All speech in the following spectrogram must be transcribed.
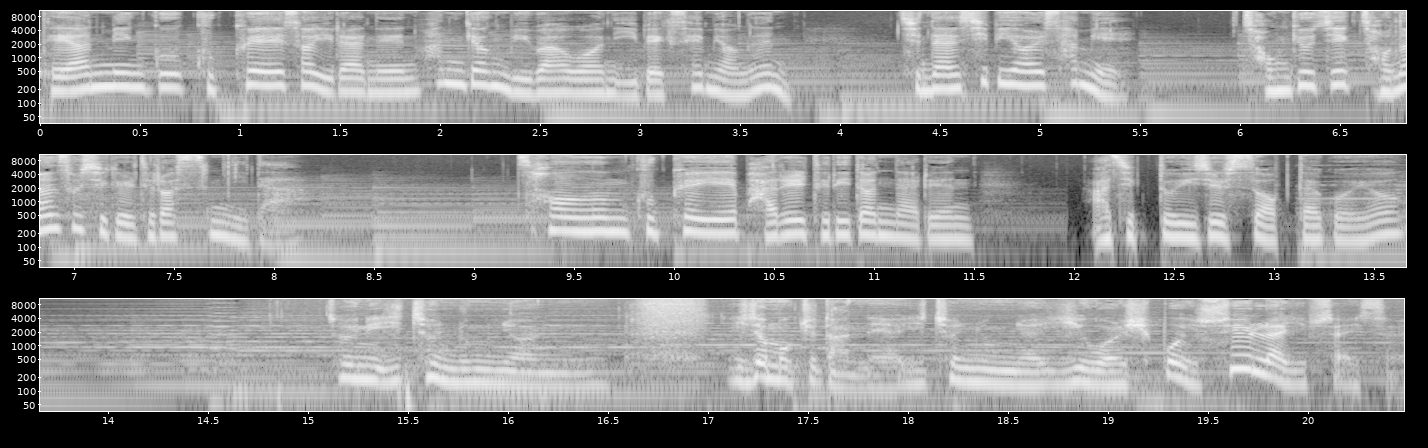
대한민국 국회에서 일하는 환경미화원 203명은 지난 12월 3일 정규직 전환 소식을 들었습니다. 처음 국회에 발을 들이던 날은 아직도 잊을 수 없다고요. 저희는 2006년 잊어먹지도 않네요. 2006년 2월 15일 수요일 날 입사했어요.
